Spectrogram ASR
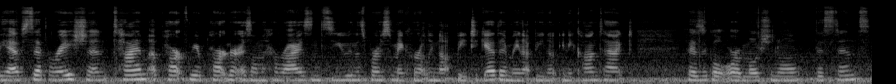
We have separation. Time apart from your partner is on the horizon, so you and this person may currently not be together, may not be no, any contact, physical or emotional distance.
